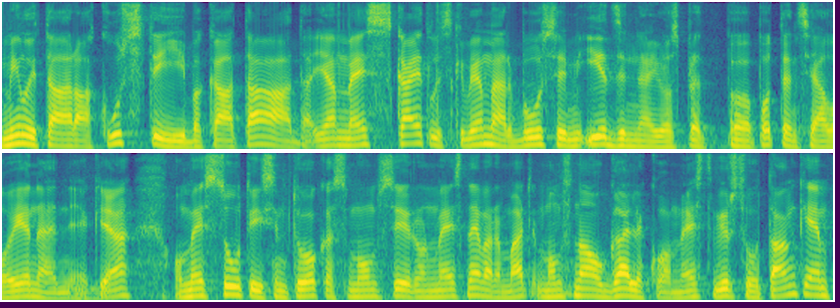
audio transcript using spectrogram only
militārā kustība kā tāda, ja mēs skaitliski vienmēr būsim iedzinējos pret uh, potenciālo ienaidnieku, ja, un mēs sūtīsim to, kas mums ir, un mēs nevaram, mums nav gaļa, ko mest virsū tankiem.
